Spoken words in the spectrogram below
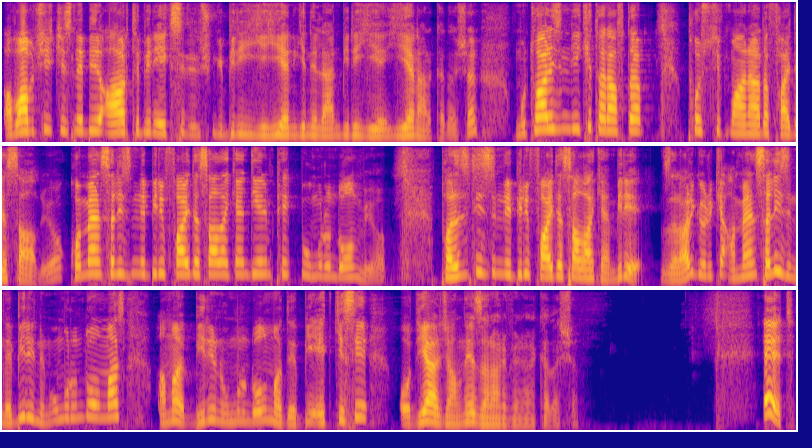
Avab çizgisinde bir artı bir eksi dedi. Çünkü biri yiyen, yenilen, biri yiyen arkadaşlar. Mutualizmde iki tarafta pozitif manada fayda sağlıyor. Komensalizmde biri fayda sağlarken diğerinin pek bir umurunda olmuyor. Parazitizmde biri fayda sağlarken biri zarar görürken amensalizmle birinin umurunda olmaz ama birinin umurunda olmadığı bir etkisi o diğer canlıya zarar verir arkadaşlar. Evet,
